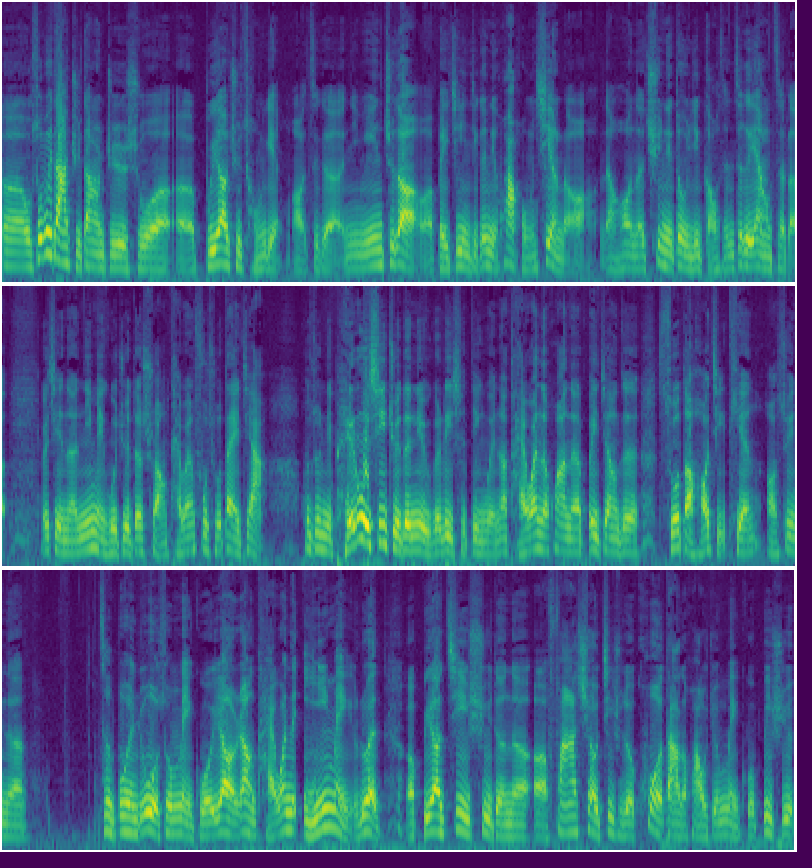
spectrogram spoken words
呃，我说魏大局，当然就是说，呃，不要去重演啊。这个你明明知道，呃，北京已经跟你画红线了啊，然后呢，去年都已经搞成这个样子了，而且呢，你美国觉得爽，台湾付出代价，或者你裴洛西觉得你有个历史定位，那台湾的话呢，被这样子锁岛好几天啊，所以呢。这部分，如果说美国要让台湾的以美论，呃，不要继续的呢，呃，发酵，继续的扩大的话，我觉得美国必须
